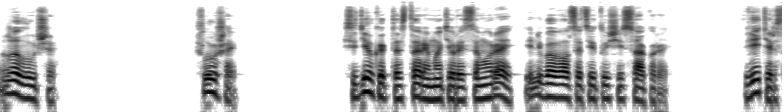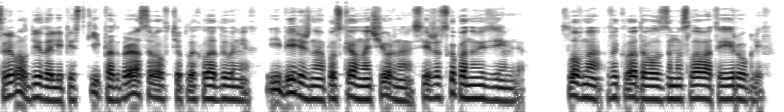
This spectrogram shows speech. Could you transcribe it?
«Уже лучше». «Слушай, Сидел как-то старый матерый самурай и любовался цветущей сакурой. Ветер срывал белые лепестки, подбрасывал в теплых ладонях и бережно опускал на черную, свежескопанную землю, словно выкладывал замысловатый иероглиф.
